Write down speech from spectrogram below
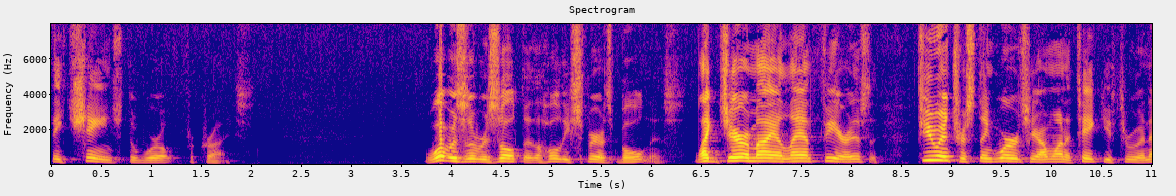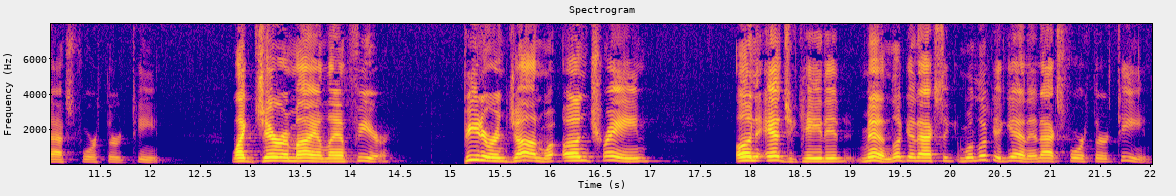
They changed the world for Christ. What was the result of the Holy Spirit's boldness? Like Jeremiah Lanphier, there's a few interesting words here I want to take you through in Acts 4.13. Like Jeremiah Lanphier, Peter and John were untrained, uneducated men. Look at Acts, we'll look again in Acts 4.13.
